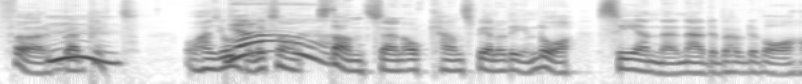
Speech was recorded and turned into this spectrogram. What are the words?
för Mm. Brad Pitt. Och han gjorde Ja. liksom stuntsen och han spelade in då scener när det behövde vara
